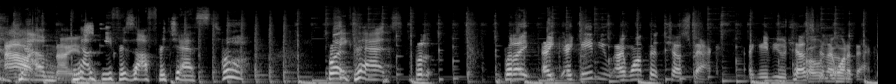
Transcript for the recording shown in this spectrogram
Ah, now, nice. now Deef is off the chest. Take that. but but I, I I gave you. I want that chest back. I gave you a chest Oh, and I want it back.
